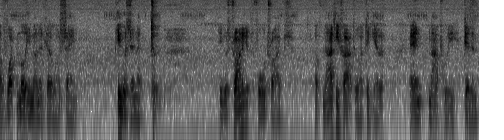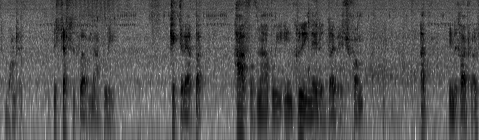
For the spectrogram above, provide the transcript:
of what Mohi Manukau was saying, he was in it too. He was trying to get the four tribes of Ngāti Whātua together and Ngāpuhi didn't want it. It's just as well Ngāpuhi kicked it out, but half of Ngāpuhi, including Naida Glavish from in the Kaipras,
